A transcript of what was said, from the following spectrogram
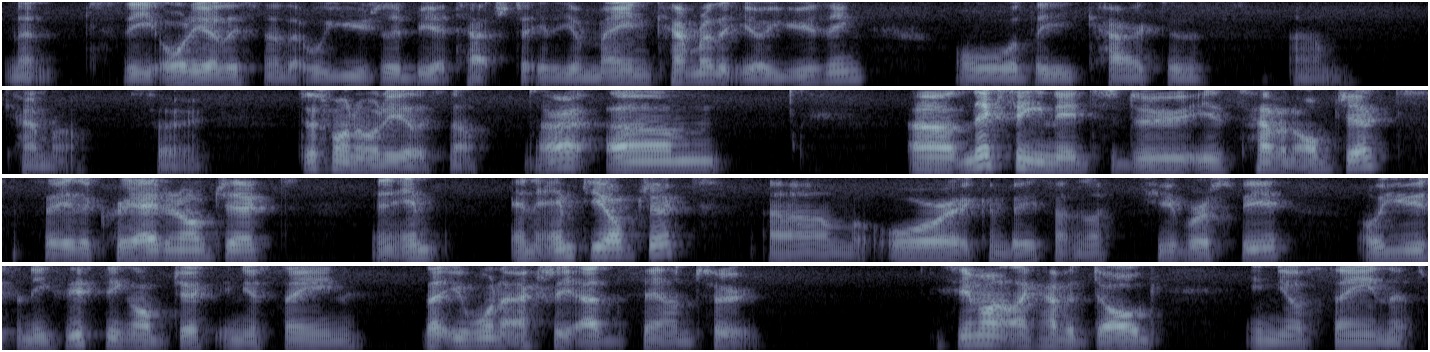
And that's the audio listener that will usually be attached to either your main camera that you're using or the character's um, camera. So just one audio listener. All right. Um, uh, next thing you need to do is have an object. So either create an object, an, em an empty object, um, or it can be something like a cube or a sphere, or use an existing object in your scene that you want to actually add the sound to. So you might like have a dog in your scene that's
